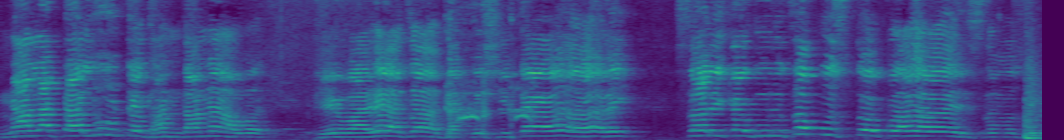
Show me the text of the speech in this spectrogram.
नाला टालूट धंदा नाव ठेवाया जागा सारिका गुरुचा पुस्तक पाय समजून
